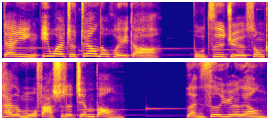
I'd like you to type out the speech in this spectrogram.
丹影意外着这样的回答，不自觉松开了魔法师的肩膀。蓝色月亮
